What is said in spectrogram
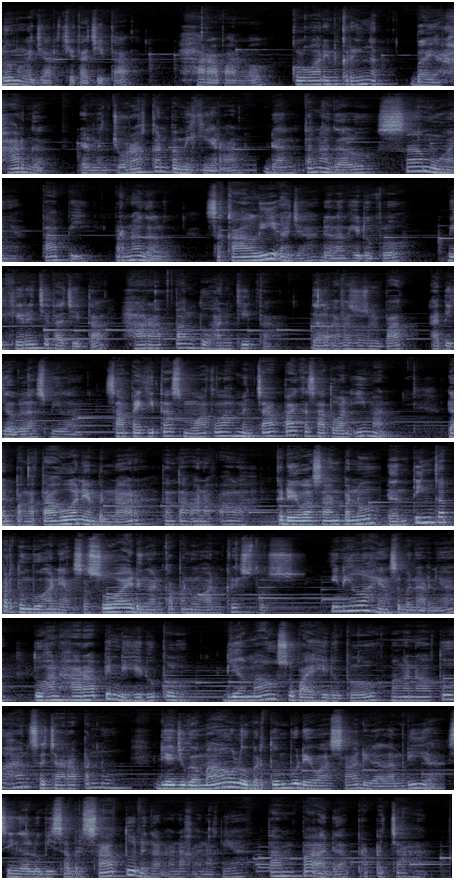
Lo mengejar cita-cita, harapan lo, keluarin keringet, bayar harga, dan mencurahkan pemikiran dan tenaga lo semuanya. Tapi, pernah gak lo? Sekali aja dalam hidup lo, mikirin cita-cita, harapan Tuhan kita. Dalam Efesus 4 ayat 13 bilang, Sampai kita semua telah mencapai kesatuan iman dan pengetahuan yang benar tentang anak Allah kedewasaan penuh, dan tingkat pertumbuhan yang sesuai dengan kepenuhan Kristus. Inilah yang sebenarnya Tuhan harapin di hidup lo. Dia mau supaya hidup lo mengenal Tuhan secara penuh. Dia juga mau lo bertumbuh dewasa di dalam dia, sehingga lo bisa bersatu dengan anak-anaknya tanpa ada perpecahan.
